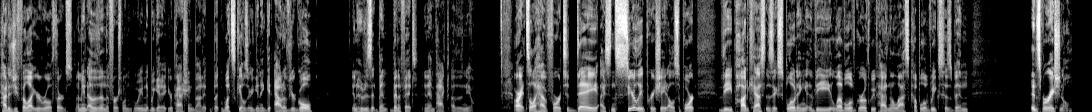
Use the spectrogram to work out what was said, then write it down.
how did you fill out your rule of thirds? I mean, other than the first one, we, we get it, you're passionate about it, but what skills are you going to get out of your goal and who does it ben- benefit and impact other than you? All right, that's all I have for today. I sincerely appreciate all the support. The podcast is exploding. The level of growth we've had in the last couple of weeks has been inspirational.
